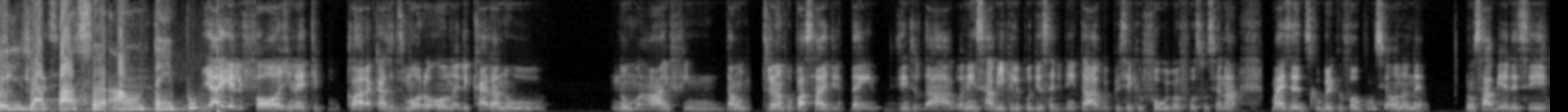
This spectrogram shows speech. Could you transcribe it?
ele já passa há um tempo. E aí ele foge, né? Tipo, claro, a casa desmorona, ele cai lá no, no mar, enfim, dá um trampo pra sair de, de, dentro da água. Eu nem sabia que ele podia sair de dentro da água, eu pensei que o fogo não fosse funcionar, mas ele descobriu que o fogo funciona, né? Não sabia desse,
